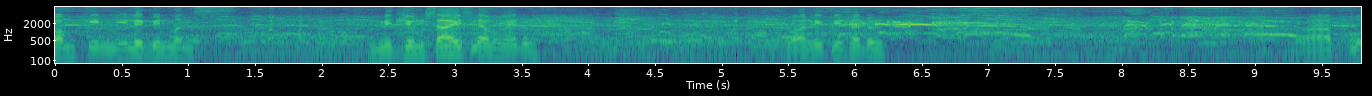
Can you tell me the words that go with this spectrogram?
pumpkin 11 months. Medium size ya mga idol. Quality sa dol. Apo.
